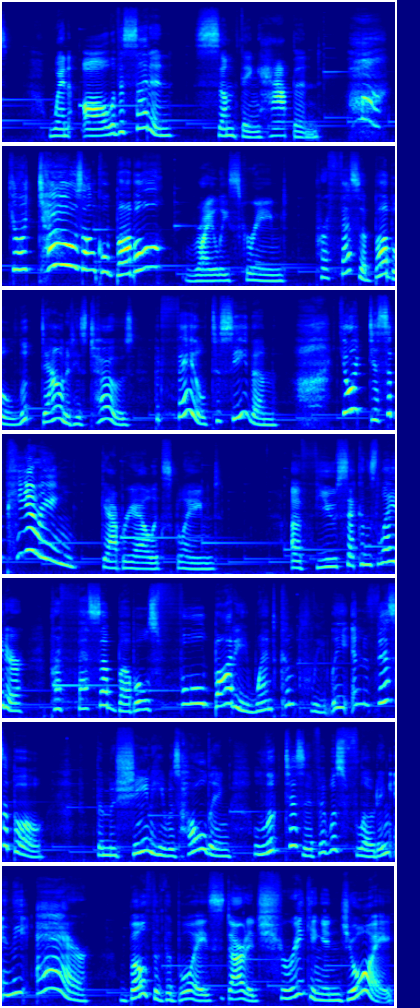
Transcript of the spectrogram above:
when all of a sudden something happened. Your toes, Uncle Bubble! Riley screamed. Professor Bubble looked down at his toes but failed to see them. You're disappearing! Gabrielle exclaimed. A few seconds later, Professor Bubble's full body went completely invisible. The machine he was holding looked as if it was floating in the air. Both of the boys started shrieking in joy.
